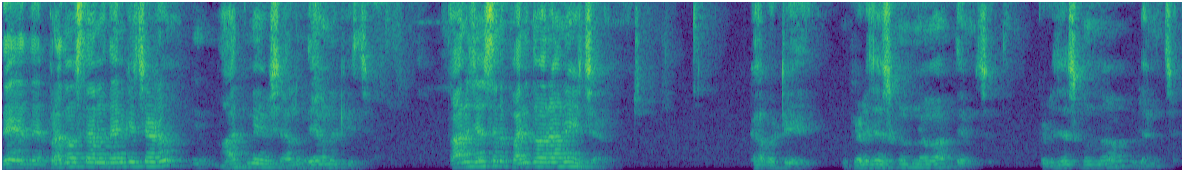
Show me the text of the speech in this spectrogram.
దే దే ప్రథమ స్థానం దేనికి ఇచ్చాడు? ఆత్మీయ విషయాలు దేవునికి ఇచ్చాడు. తాను చేసిన పని ద్వారానే ఇచ్చాడు. కాబట్టి నువ్వు పెళ్ళి చేసుకుంటున్నావా? దేవుని చిత్తం పెళ్ళి చేసుకుంటున్నావా దేవుని చిత్తం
